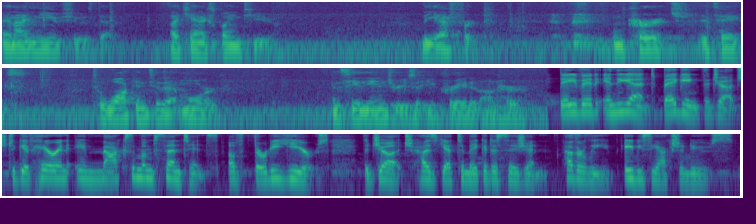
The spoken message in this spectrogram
and I knew she was dead. I can't explain to you the effort and courage it takes to walk into that morgue and see the injuries that you created on her. David, in the end, begging the judge to give Herrin a maximum sentence of 30 years. The judge has yet to make a decision. Heather Lee, ABC Action News.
